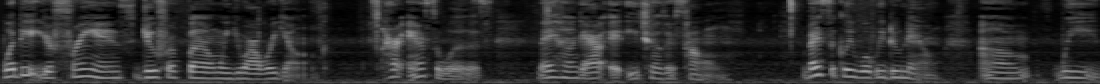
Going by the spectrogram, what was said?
What did your friends do for fun when you all were young? Her answer was they hung out at each other's home. Basically, what we do now. Um, we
